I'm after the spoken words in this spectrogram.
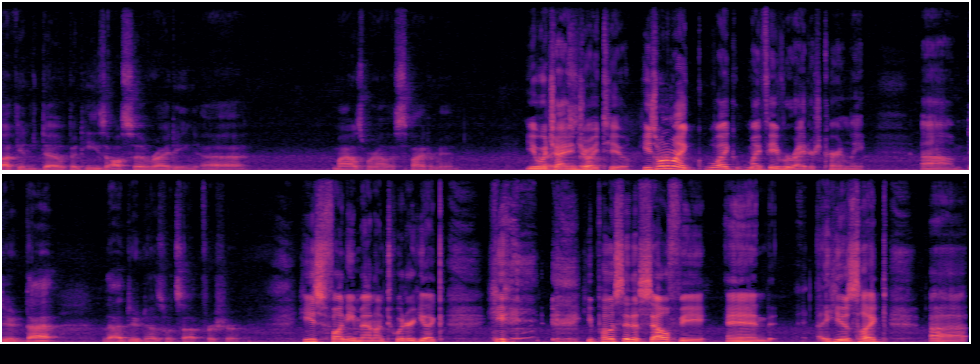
fucking dope, and he's also writing uh, Miles Morales Spider Man. Yeah, which Right, I enjoy so, too. He's one of my like my favorite writers currently. Um, Dude, that that dude knows what's up for sure. he's funny, man. On Twitter, he like he he posted a selfie and he was like. Uh,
